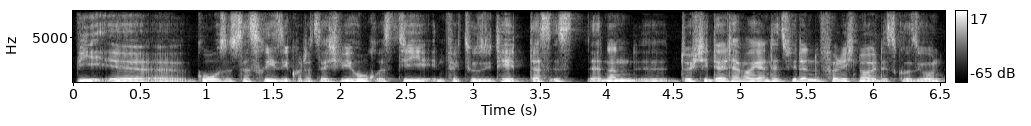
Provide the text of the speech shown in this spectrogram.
wie äh, groß ist das Risiko tatsächlich, wie hoch ist die Infektiosität. Das ist dann äh, durch die Delta-Variante jetzt wieder eine völlig neue Diskussion.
